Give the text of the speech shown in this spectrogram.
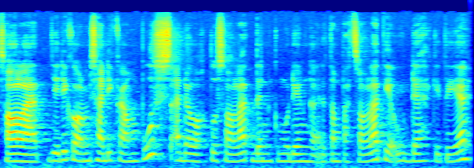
sholat. Jadi kalau misalnya di kampus ada waktu sholat dan kemudian nggak ada tempat sholat ya udah gitu ya.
